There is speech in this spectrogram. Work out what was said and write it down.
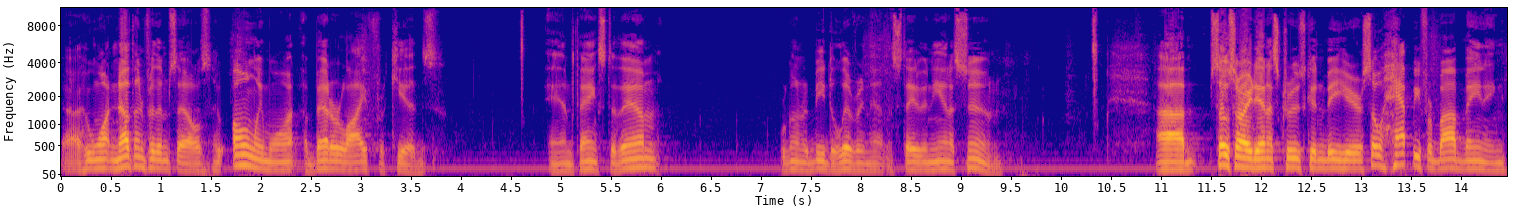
uh, who want nothing for themselves, who only want a better life for kids. And thanks to them, we're going to be delivering that in the state of Indiana soon. Uh, so sorry Dennis Kruse couldn't be here. So happy for Bob Behning.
